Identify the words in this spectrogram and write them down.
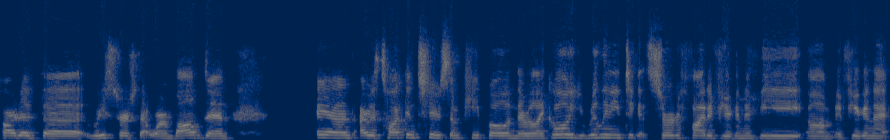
part of the research that we're involved in. And I was talking to some people, and they were like, "Oh, you really need to get certified if you're going to be, um, if you're going to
